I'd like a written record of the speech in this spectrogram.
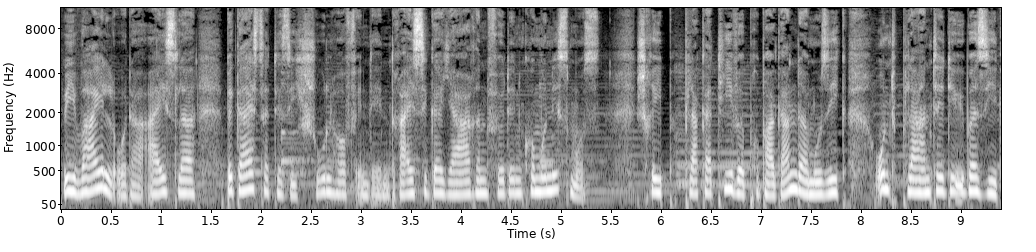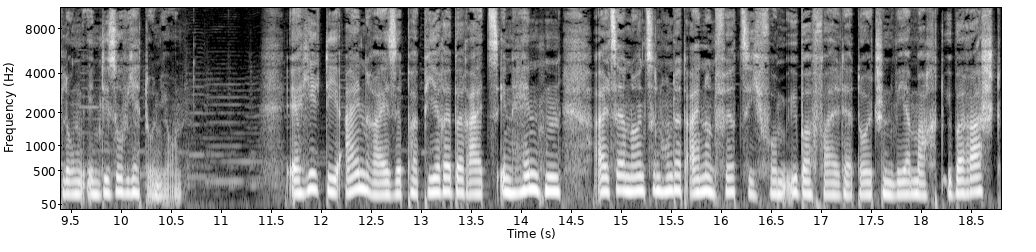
Wie Weil oder Eisler begeisterte sich Schulhoff in den 30er Jahren für den Kommunismus, schrieb plakative Propagandamusik und plante die Übersiedlung in die Sowjetunion. Er hielt die Einreisepapiere bereits in Händen, als er 1941 vom Überfall der deutschen Wehrmacht überrascht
